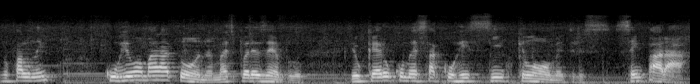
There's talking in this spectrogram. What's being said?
não falo nem correr uma maratona, mas por exemplo, eu quero começar a correr 5 km sem parar.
